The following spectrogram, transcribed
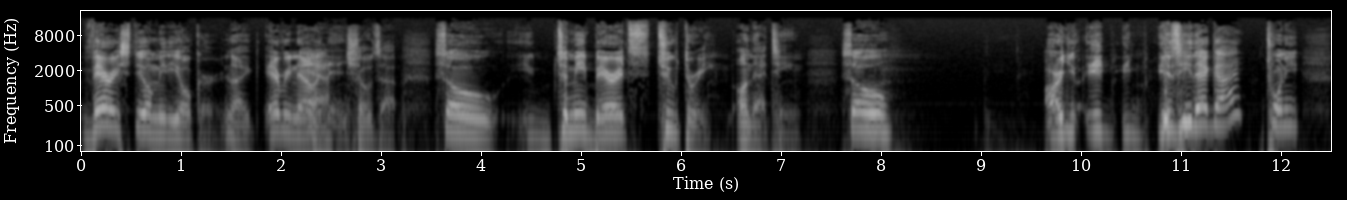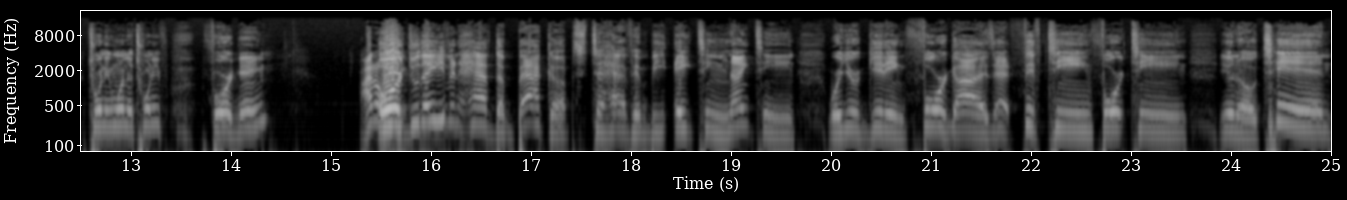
Very still mediocre. Like every now and then shows up. So to me, Barrett's two three on that team. So are you? Is he that guy? 20, 21 to twenty four a game. I don't. Or think- do they even have the backups to have him be 18, 19, where you're getting four guys at 15, 14, you know, 10,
